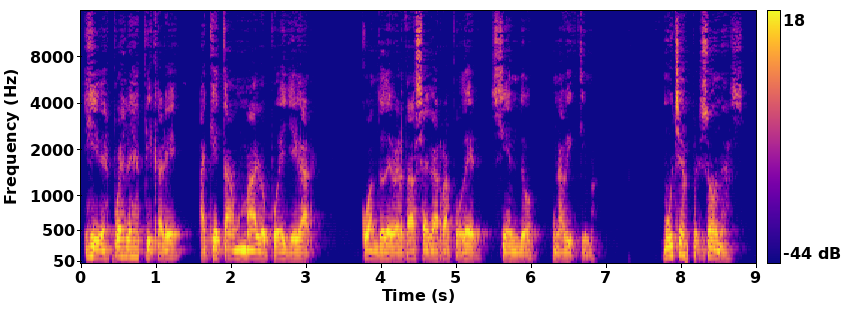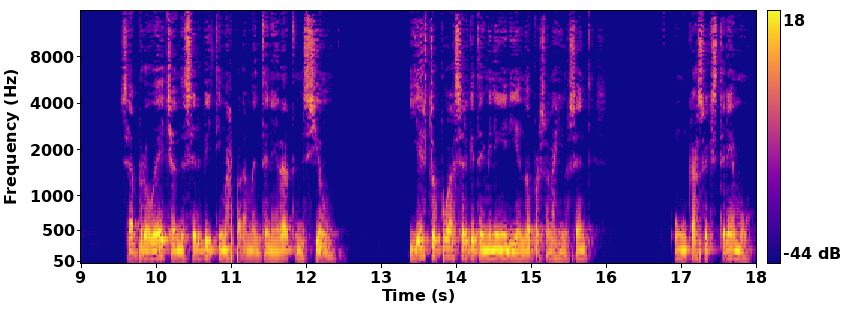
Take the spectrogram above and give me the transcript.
Y después les explicaré a qué tan malo puede llegar cuando de verdad se agarra poder siendo una víctima. Muchas personas se aprovechan de ser víctimas para mantener atención y esto puede hacer que terminen hiriendo a personas inocentes. Un caso extremo,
